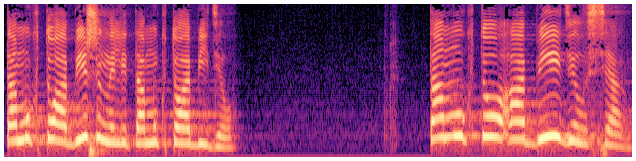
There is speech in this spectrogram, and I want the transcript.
Тому, кто обижен или тому, кто обидел? Тому, кто обиделся,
